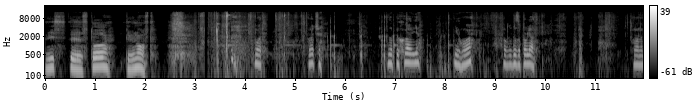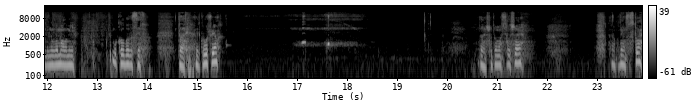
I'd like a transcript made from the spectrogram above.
Вісь- е, 190. От. Коротше, запихаю я його, а буду заправляти. Головне, не ламало мені, бо колба висить. Так, відкручуємо. Так, що там у нас лишає? Подивимося, 100.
